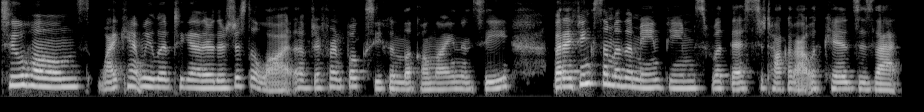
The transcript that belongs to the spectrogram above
Two homes why can't we live together? There's just a lot of different books you can look online and see but i think some of the main themes with this to talk about with kids is that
